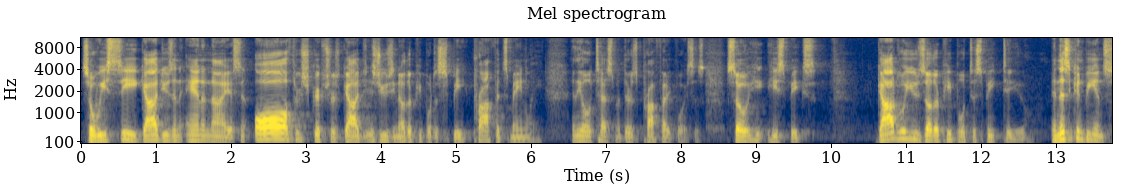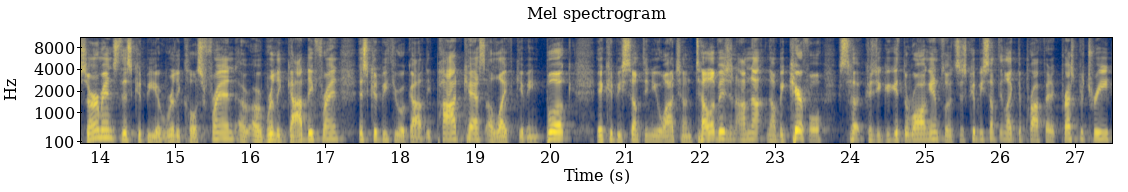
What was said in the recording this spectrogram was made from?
So we see God using Ananias, and all through scriptures, God is using other people to speak, prophets mainly. In the Old Testament, there's prophetic voices. So he, he speaks. God will use other people to speak to you. And this can be in sermons. This could be a really close friend, a, a really godly friend. This could be through a godly podcast, a life giving book. It could be something you watch on television. I'm not, now be careful because so, you could get the wrong influence. This could be something like the prophetic presbytery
